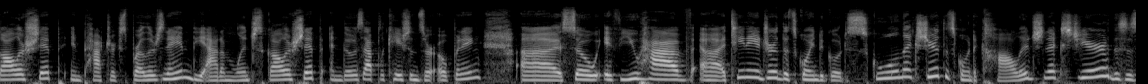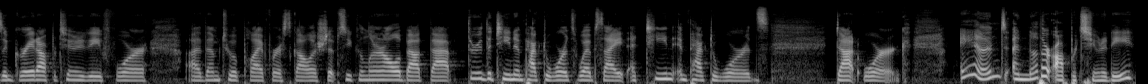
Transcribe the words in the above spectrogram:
scholarship in Patrick's brother's name, the Adam Lynch Scholarship, and those applications are opening. Uh, so if you have uh, a teenager that's going to go to school next year, that's going to college next year, this is a great opportunity for uh, them to apply for a scholarship. So you can learn all about that through the Teen Impact Awards website at teenimpactawards.org. And another opportunity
